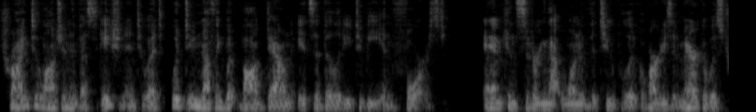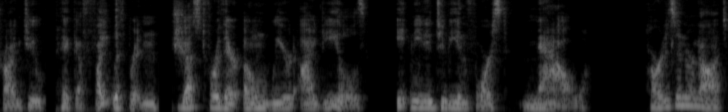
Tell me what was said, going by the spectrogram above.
Trying to launch an investigation into it would do nothing but bog down its ability to be enforced. And considering that one of the two political parties in America was trying to pick a fight with Britain just for their own weird ideals, it needed to be enforced now. Partisan or not,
